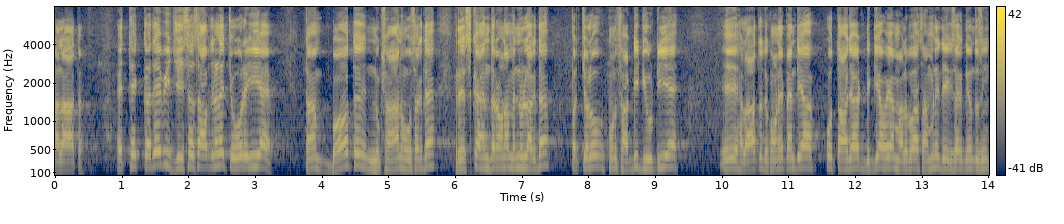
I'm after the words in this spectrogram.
ਹਾਲਾਤ। ਇੱਥੇ ਕਦੇ ਵੀ ਜਿਸ ਹਿਸਾਬ ਦੇ ਨਾਲ ਇਹ ਚੋ ਰਹੀ ਹੈ, ਤਾਂ ਬਹੁਤ ਨੁਕਸਾਨ ਹੋ ਸਕਦਾ ਰਿਸਕ ਹੈ, ਅੰਦਰ ਆਉਣਾ ਮੈਨੂੰ ਲੱਗਦਾ ਪਰ ਚਲੋ, ਹੁਣ ਸਾਡੀ ਡਿਊਟੀ ਹੈ, ਇਹ ਹਾਲਾਤ ਦਿਖਾਉਣੇ ਪੈਂਦੇ ਆ। ਉਹ ਤਾਜ਼ਾ ਡਿੱਗਿਆ ਹੋਇਆ ਮਲਬਾ ਸਾਹਮਣੇ ਦੇਖ ਸਕਦੇ ਹੋ ਤੁਸੀਂ।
